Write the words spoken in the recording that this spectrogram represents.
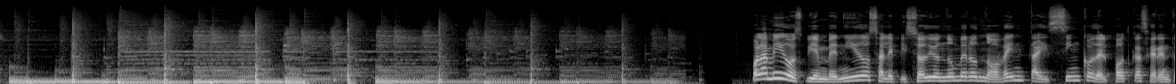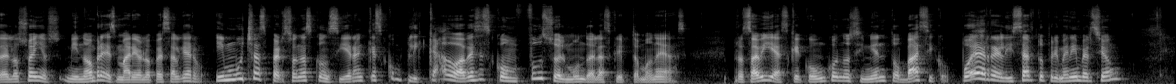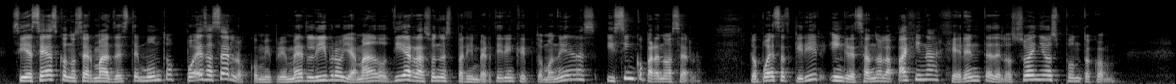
Hola amigos, bienvenidos al episodio número 95 del podcast Gerente de los Sueños. Mi nombre es Mario López Alguero y muchas personas consideran que es complicado, a veces confuso el mundo de las criptomonedas. Pero ¿sabías que con un conocimiento básico puedes realizar tu primera inversión? Si deseas conocer más de este mundo, puedes hacerlo con mi primer libro llamado 10 razones para invertir en criptomonedas y 5 para no hacerlo. Lo puedes adquirir ingresando a la página gerentedelosueños.com.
